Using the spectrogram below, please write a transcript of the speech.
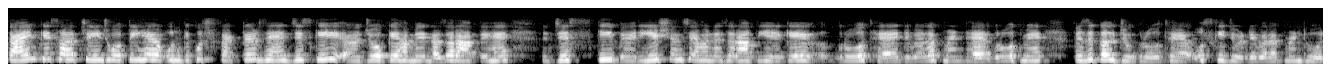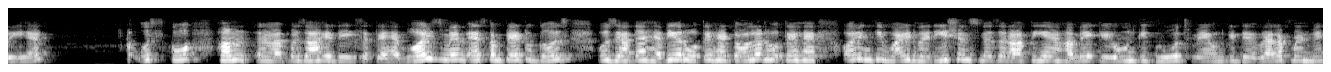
टाइम के साथ चेंज होती है, उनके कुछ फैक्टर्स हैं जिसकी जो कि हमें नज़र आते हैं, जिसकी वेरिएशन से हमें नज़र आती है कि ग्रोथ है डेवलपमेंट है ग्रोथ में फ़िज़िकल जो ग्रोथ है, उसकी जो डेवलपमेंट हो रही है। उसको हम बज़ाहिर देख सकते हैं। बॉयज़ में एज कंपेयर टू गर्ल्स वो ज़्यादा हैवियर होते हैं टॉलर होते हैं और इनकी वाइड वेरिएशंस नज़र आती हैं हमें के उनकी ग्रोथ में, उनकी डेवलपमेंट में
